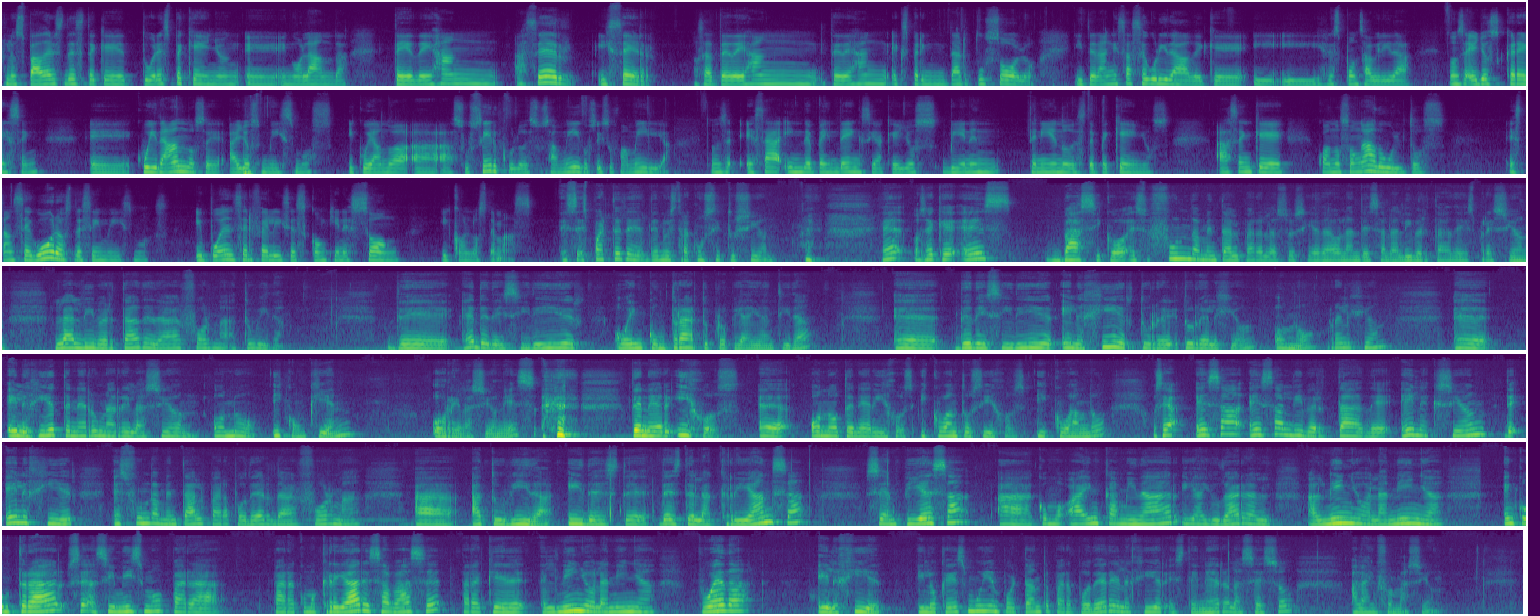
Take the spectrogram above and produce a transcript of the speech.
Los padres desde que tú eres pequeño eh, en, Holanda te dejan hacer y ser. O sea, te dejan, te dejan experimentar tú solo y te dan esa seguridad de que, y, responsabilidad. Entonces ellos crecen eh, cuidándose a ellos mismos y cuidando a, su círculo, de sus amigos y su familia. Entonces, esa independencia que ellos vienen teniendo desde pequeños hacen que cuando son adultos están seguros de sí mismos y pueden ser felices con quienes son y con los demás. Es, es parte de, nuestra constitución. ¿Eh? O sea que es básico, es fundamental para la sociedad holandesa la libertad de expresión, la libertad de dar forma a tu vida, de, ¿eh? de decidir o encontrar tu propia identidad, eh, de decidir elegir tu, religión o no religión, eh, elegir tener una relación o no y con quién, o relaciones, tener hijos eh, o no tener hijos y cuántos hijos y cuándo. O sea, esa, esa libertad de elección, de elegir, es fundamental para poder dar forma tu vida y desde, desde la crianza se empieza a, como a encaminar y ayudar al, al niño, a la niña encontrarse a sí mismo para, para como crear esa base para que el niño o la niña pueda elegir. Y lo que es muy importante para poder elegir es tener el acceso a la información.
